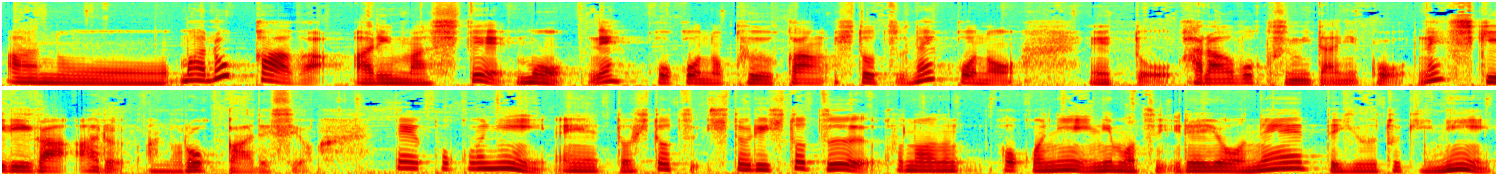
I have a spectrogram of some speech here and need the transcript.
あのー、まあ、ロッカーがありまして、もうね、ここの空間、一つね、この、えっ、と、カラーボックスみたいにこうね、仕切りがある、あの、ロッカーですよ。で、ここに、えっ、と、一つ、一人一つ、この、ここに荷物入れようねっていう時に、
